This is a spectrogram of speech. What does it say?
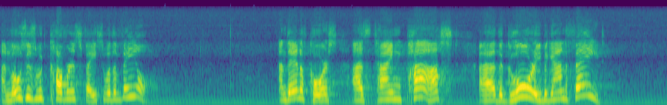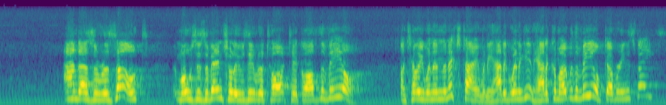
And Moses would cover his face with a veil. And then, of course, as time passed, uh, the glory began to fade. And as a result, Moses eventually was able to ta- take off the veil until he went in the next time and he had to go in again. He had to come out with a veil covering his face.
